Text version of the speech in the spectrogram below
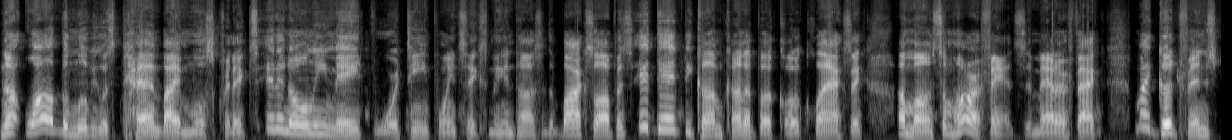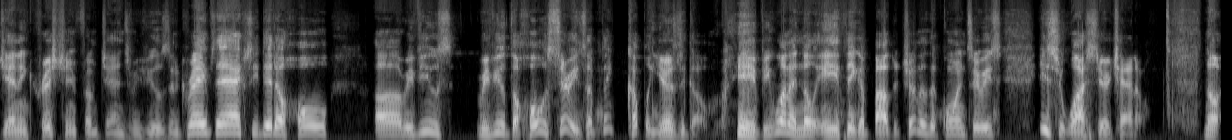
Now, while the movie was panned by most critics and it only made $14.6 million at the box office, it did become kind of a cult classic among some horror fans. As a matter of fact, my good friends Jen and Christian from Jen's Reviews and Graves, they actually did a whole uh, reviews reviewed the whole series, I think a couple years ago. if you want to know anything about the Children of the Corn series, you should watch their channel. Now,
